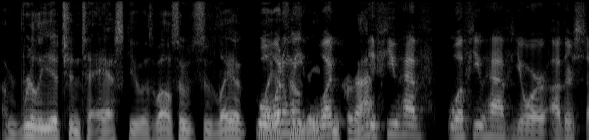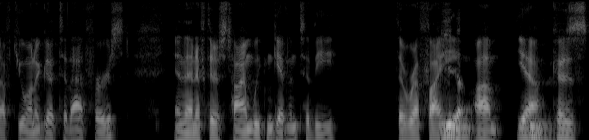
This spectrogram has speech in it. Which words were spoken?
i'm really itching to ask you as well so so lay a, Well, lay why a we? What for that if you have? Well, if you have your other stuff, do you want to go to that first, and then if there's time, we can get into the the Rephaim. Yeah. Um, yeah, Mm. because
